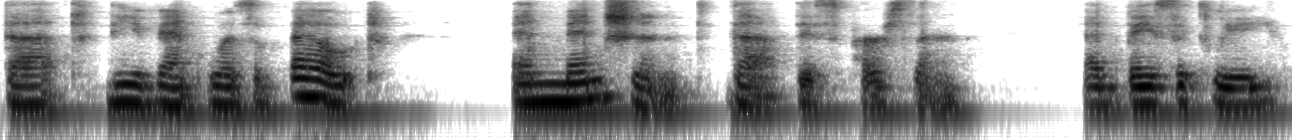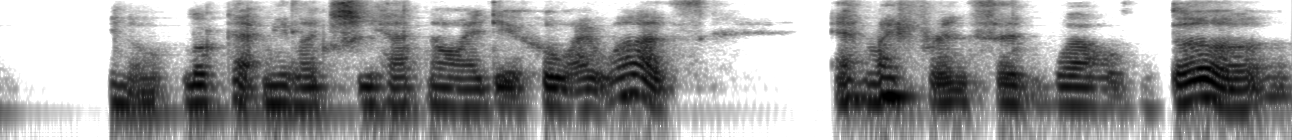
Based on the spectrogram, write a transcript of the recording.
that the event was about and mentioned that this person had basically you know, looked at me like she had no idea who I was. And my friend said, Well, duh,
